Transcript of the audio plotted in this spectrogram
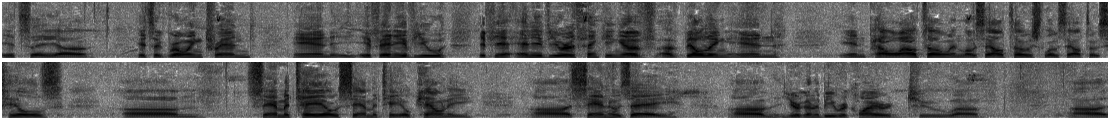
it's a, uh, it's a growing trend. And if any of you, if any of you are thinking of, of building in, in Palo Alto and Los Altos, Los Altos Hills, um, San Mateo, San Mateo County, uh, San Jose, um, you're going to be required to uh, uh,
